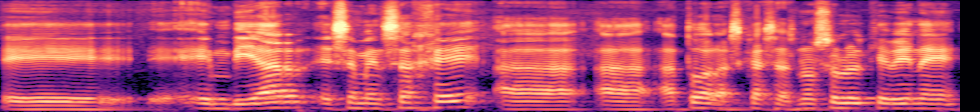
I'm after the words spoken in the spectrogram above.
eh, enviar ese mensaje a, todas las casas, no solo el que viene.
